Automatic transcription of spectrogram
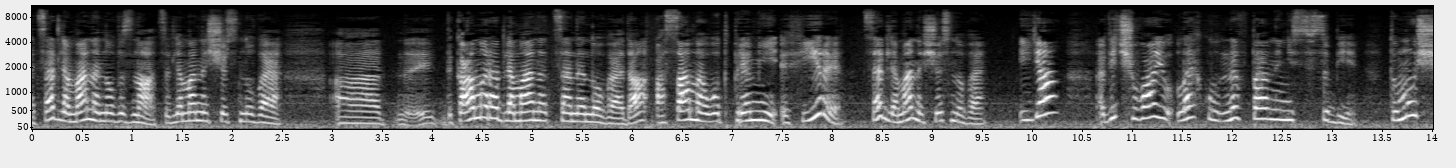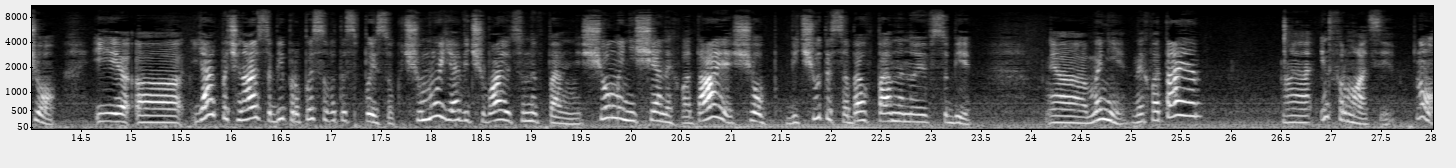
Е, Це для мене новизна, це для мене щось нове. Е, Камера для мене це не нове, да? а саме от прямі ефіри це для мене щось нове. І я відчуваю легку невпевненість в собі. Тому що і е, я починаю собі прописувати список, чому я відчуваю цю невпевненість, що мені ще не вистачає, щоб відчути себе впевненою в собі. Е, мені не вистачає е, інформації, ну,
